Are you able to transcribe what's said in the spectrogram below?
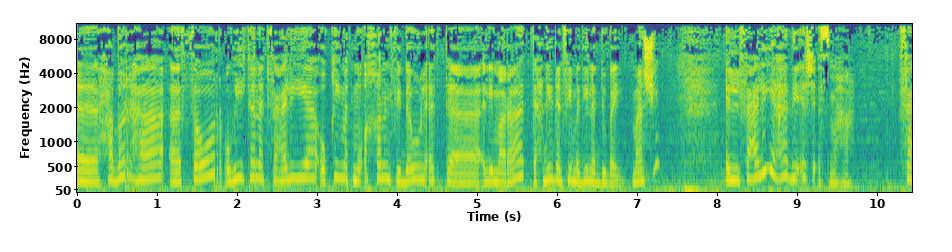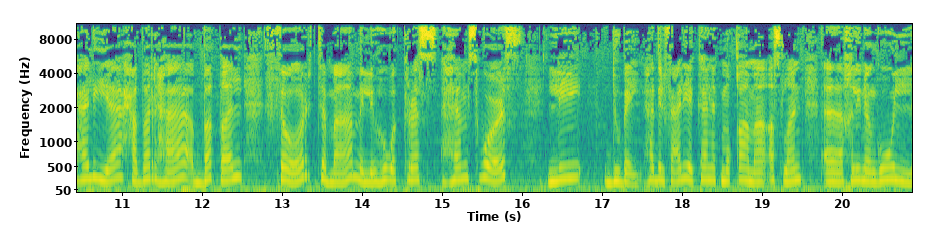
آه، حضرها آه، ثور وهي كانت فعالية أقيمت مؤخرا في دولة آه، الإمارات تحديدا في مدينة دبي. ماشي؟ الفعالية هذه إيش اسمها؟ فعالية حضرها بطل ثور تمام اللي هو كريس هيمسورث لدبي هذه الفعالية كانت مقامة أصلا آه خلينا نقول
